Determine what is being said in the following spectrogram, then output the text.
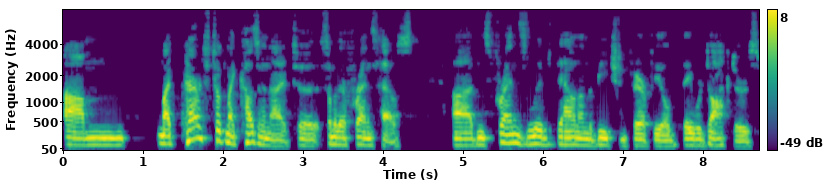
Um, my parents took my cousin and I to some of their friends' house. Uh, these friends lived down on the beach in Fairfield. They were doctors.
